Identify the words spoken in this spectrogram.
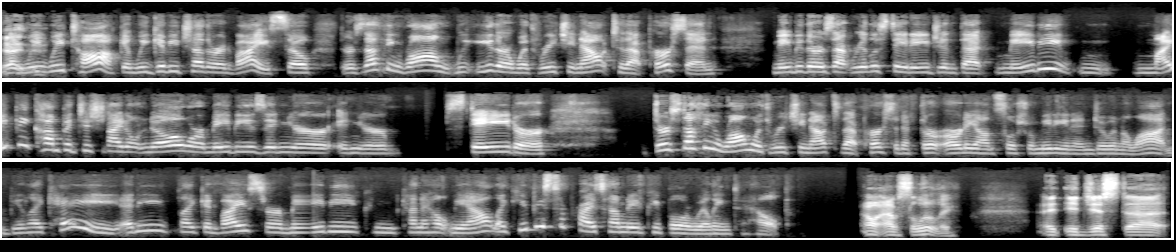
Yeah, and we we talk and we give each other advice. So there's nothing wrong we, either with reaching out to that person. Maybe there's that real estate agent that maybe might be competition. I don't know, or maybe is in your in your state or there's nothing wrong with reaching out to that person if they're already on social media and doing a lot and be like, hey, any like advice or maybe you can kind of help me out. Like you'd be surprised how many people are willing to help. Oh, absolutely. It, it just uh,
